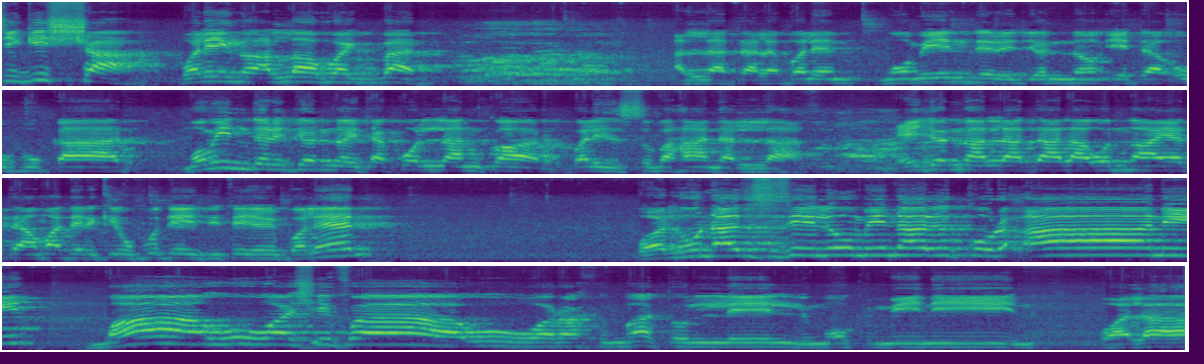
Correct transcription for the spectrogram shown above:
চিকিৎসা বলেন আল্লাহ একবার আল্লাহ তালা বলেন, মমিনদের জন্য এটা উপকার, মমিনদের জন্য এটা কল্যাণকর বলেন সুবাহান আল্লাহ এই জন্য আল্লাহ তাআলা অন্য আয়াতে আমাদেরকে উপদেশ দিতে বলেন وننزل من القرآن ما هو شفاء ورحمة للمؤمنين ولا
